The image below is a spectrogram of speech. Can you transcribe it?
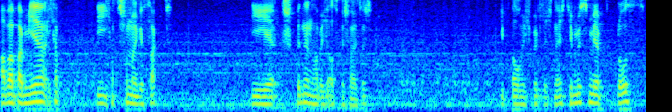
Aber bei mir, ich habe die, ich habe es schon mal gesagt, die Spinnen habe ich ausgeschaltet. Die brauche ich wirklich nicht. Die müssen wir bloß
